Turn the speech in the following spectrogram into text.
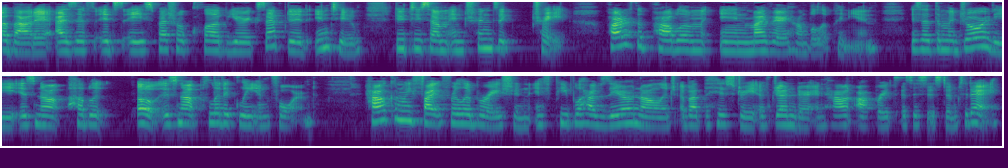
about it as if it's a special club you're accepted into due to some intrinsic trait. Part of the problem, in my very humble opinion, is that the majority is not public oh, is not politically informed. How can we fight for liberation if people have zero knowledge about the history of gender and how it operates as a system today?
